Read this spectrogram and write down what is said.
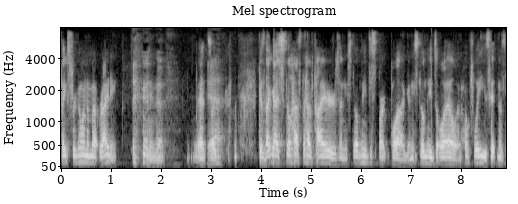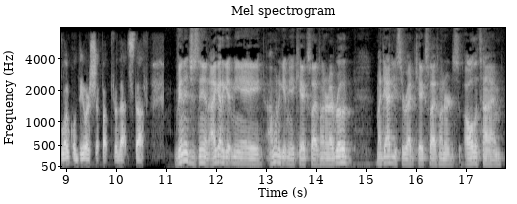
Thanks for going to riding. And it's yeah. like, because that guy still has to have tires and he still needs a spark plug and he still needs oil. And hopefully he's hitting his local dealership up for that stuff vintage is in. I got to get me a. I want to get me a KX 500. I rode. My dad used to ride KX 500s all the time,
